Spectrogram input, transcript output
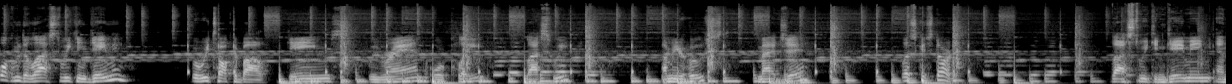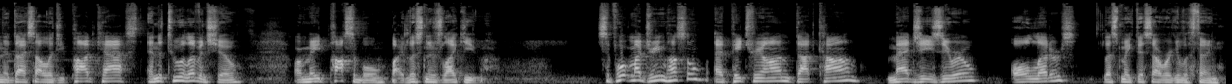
Welcome to Last Week in Gaming, where we talk about games we ran or played last week. I'm your host, Matt J. Let's get started. Last Week in Gaming and the Diceology podcast and the 211 show are made possible by listeners like you. Support my dream hustle at patreon.com, MattJ0, all letters. Let's make this our regular thing.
